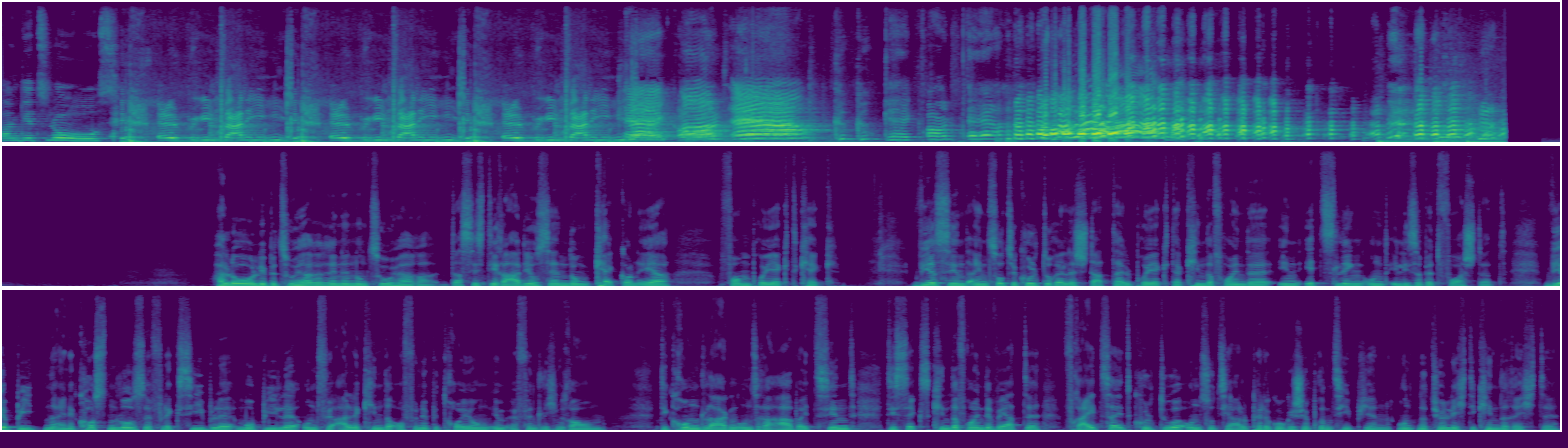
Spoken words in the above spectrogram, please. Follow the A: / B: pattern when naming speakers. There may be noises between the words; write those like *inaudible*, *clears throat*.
A: Wann geht's los?
B: Everybody, everybody, everybody.
A: Cake on air!
B: Cake on air. *laughs*
C: Hallo, liebe Zuhörerinnen und Zuhörer. Das ist die Radiosendung Keck on Air vom Projekt Keck. Wir sind ein soziokulturelles Stadtteilprojekt der Kinderfreunde in Itzling und Elisabeth Vorstadt. Wir bieten eine kostenlose, flexible, mobile und für alle Kinder offene Betreuung im öffentlichen Raum. Die Grundlagen unserer Arbeit sind die sechs Kinderfreunde-Werte, Freizeit, Kultur und sozialpädagogische Prinzipien und natürlich die Kinderrechte.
